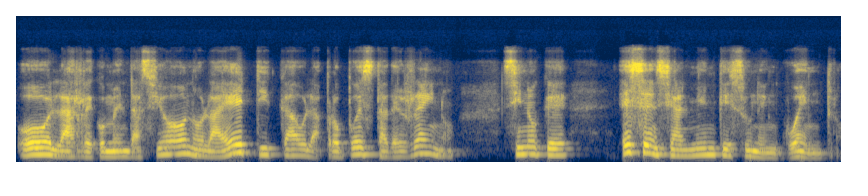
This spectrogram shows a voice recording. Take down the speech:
o la recomendación o la ética o la propuesta del reino, sino que esencialmente es un encuentro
